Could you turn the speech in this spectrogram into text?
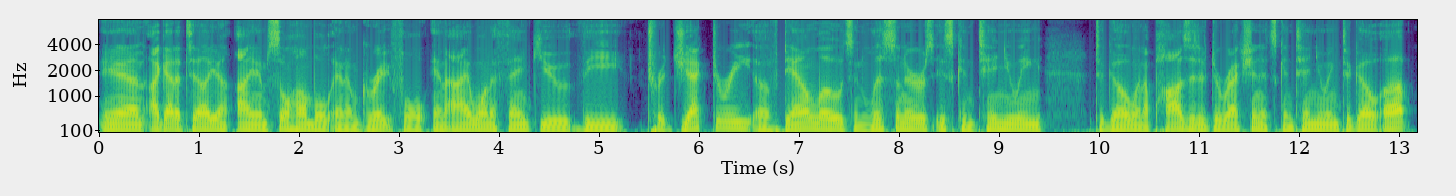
and I got to tell you, I am so humbled and I'm grateful. And I want to thank you. The trajectory of downloads and listeners is continuing to go in a positive direction, it's continuing to go up.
